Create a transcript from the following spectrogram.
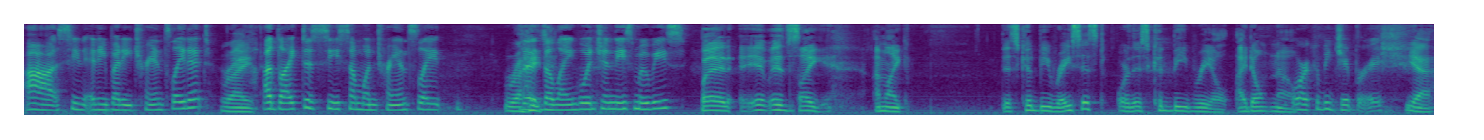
uh, seen anybody translate it. Right. I'd like to see someone translate the, Right. the language in these movies. but it, it's like I'm like this could be racist or this could be real. I don't know. Or it could be gibberish. yeah,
